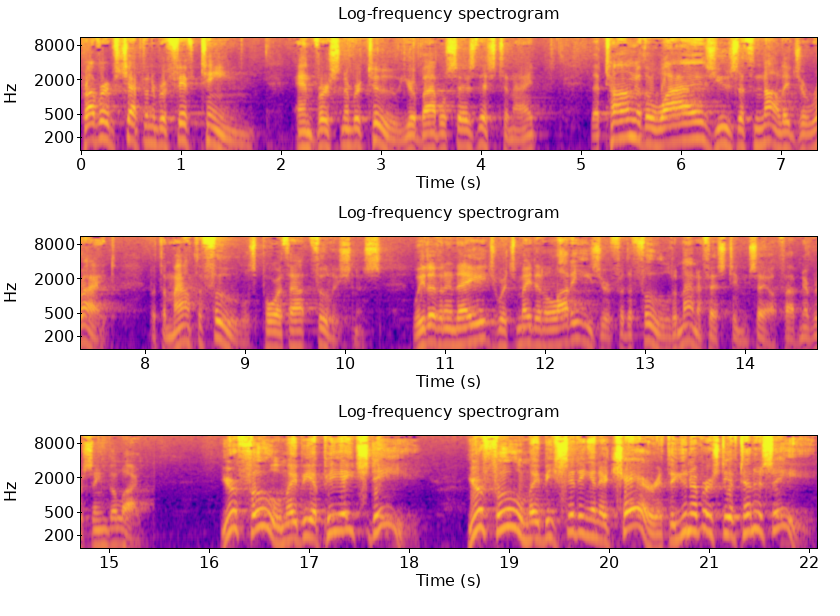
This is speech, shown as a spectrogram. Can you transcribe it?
Proverbs chapter number 15 and verse number 2. Your Bible says this tonight The tongue of the wise useth knowledge aright, but the mouth of fools poureth out foolishness. We live in an age which made it a lot easier for the fool to manifest himself. I've never seen the like. Your fool may be a PhD. Your fool may be sitting in a chair at the University of Tennessee.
